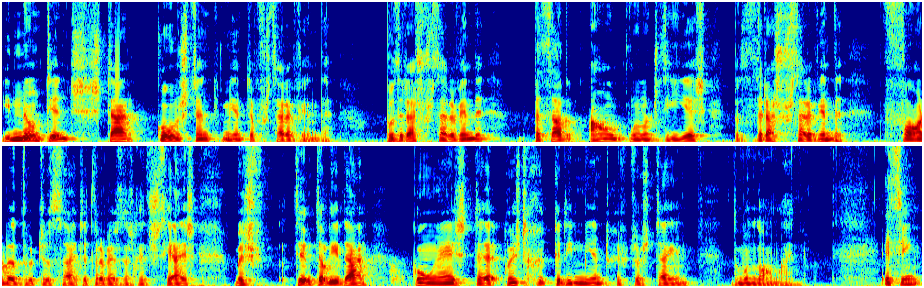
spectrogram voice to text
e não tentes estar constantemente a forçar a venda. Poderás forçar a venda passado alguns dias, poderás forçar a venda fora do teu site através das redes sociais, mas tenta lidar com, esta, com este requerimento que as pessoas têm do mundo online. Assim,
